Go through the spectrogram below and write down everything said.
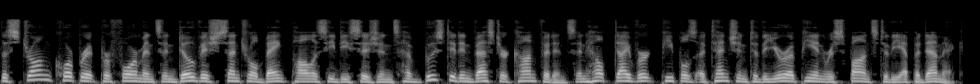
The strong corporate performance and dovish central bank policy decisions have boosted investor confidence and helped divert people's attention to the European response to the epidemic.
